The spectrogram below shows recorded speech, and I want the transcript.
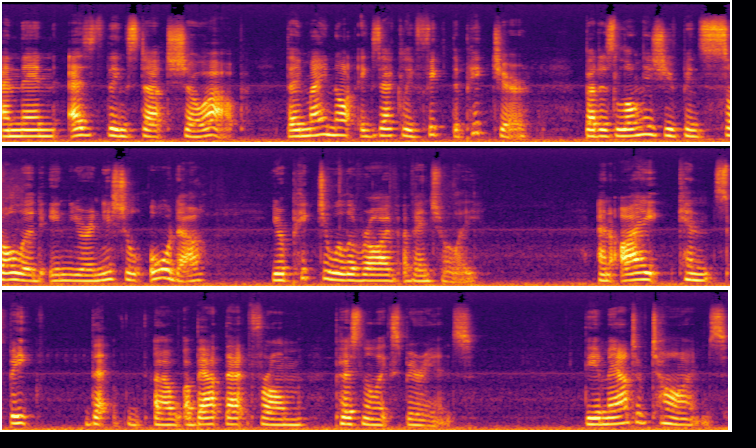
And then as things start to show up, they may not exactly fit the picture but as long as you've been solid in your initial order, your picture will arrive eventually. And I can speak that uh, about that from personal experience. The amount of times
